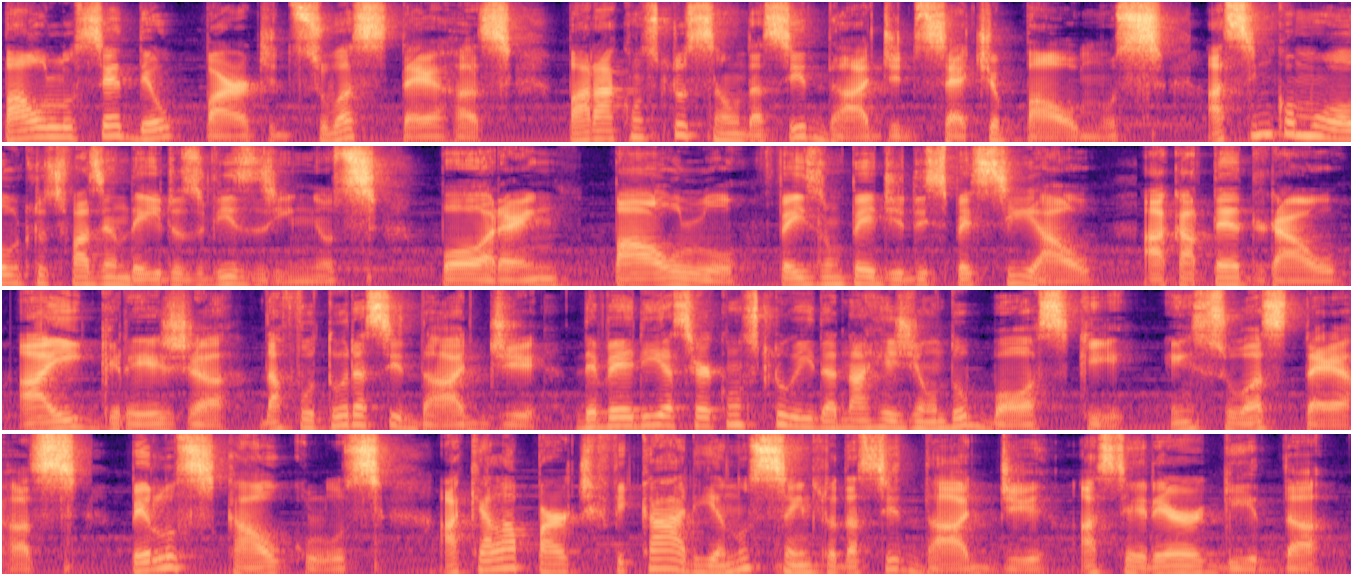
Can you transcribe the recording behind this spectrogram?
Paulo cedeu parte de suas terras para a construção da cidade de Sete Palmos, assim como outros fazendeiros vizinhos. Porém, Paulo fez um pedido especial. A catedral, a igreja da futura cidade, deveria ser construída na região do bosque, em suas terras. Pelos cálculos, aquela parte ficaria no centro da cidade a ser erguida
